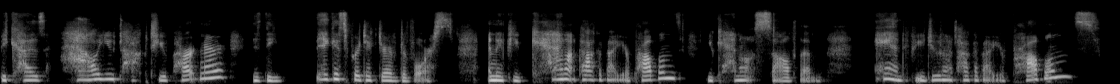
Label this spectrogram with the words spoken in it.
because how you talk to your partner is the biggest predictor of divorce. And if you cannot talk about your problems, you cannot solve them. And if you do not talk about your problems,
